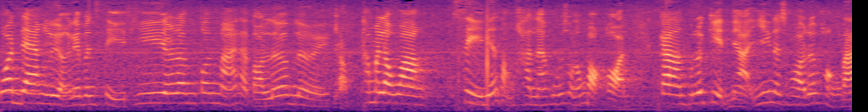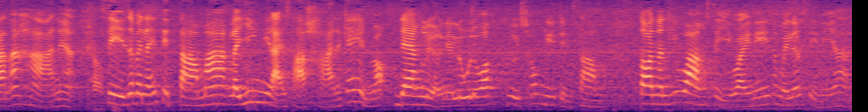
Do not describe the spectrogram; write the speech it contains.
รียกว่าแดงเหลืองเนี่ยเป็นสีที่เริ่มต้นมาตั้งแต่ตอนเริ่มเลยครับ ทำไมเราวางสีเนี้สำคัญนะคุณผู้ชมต้องบอกก่อน การทำธุรกิจเนี่ยยิ่งโดยเฉพาะเรื่องของร้านอาหารเนี่ยครับ สีจะเป็นอะไรที่ติดตามมาก และยิ่งมีหลายสาขาเนี่ยแค่เห็นว่าแดงเหลืองเนี่ยรู้เลยว่าคือโชคดีติ่มซำตอนนั้นที่วางสีไว้นี่ทำไมเลือกสีนี้อะ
